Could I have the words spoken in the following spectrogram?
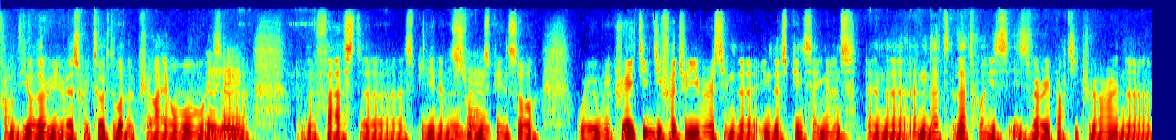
from the other universe. We talked about the pure aero with mm-hmm. uh, the fast uh, spin and mm-hmm. strong spin. So we, we created different universe in the in the spin segment, and uh, and that that one is is very particular and. Uh,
